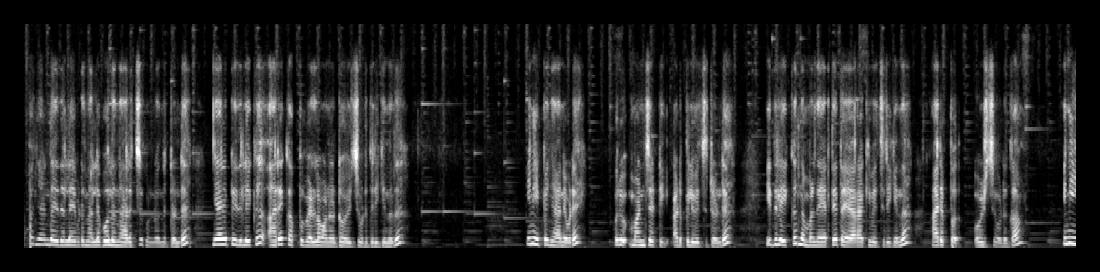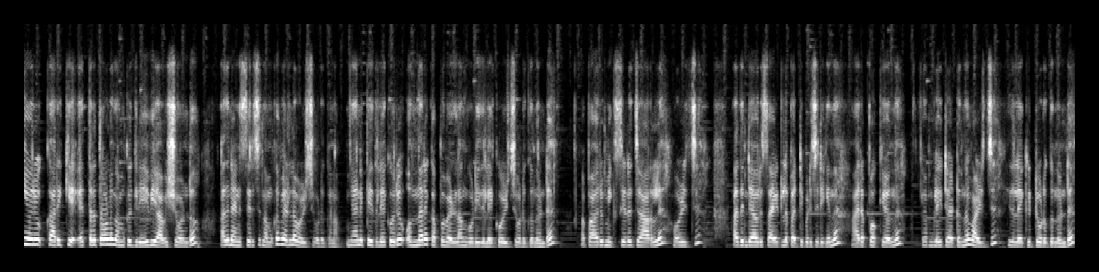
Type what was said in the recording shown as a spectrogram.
അപ്പം ഞാൻ ദാ ഇതെല്ലാം ഇവിടെ നല്ലപോലെ ഒന്ന് അരച്ച് കൊണ്ടുവന്നിട്ടുണ്ട്. ഞാനിപ്പോൾ ഇതിലേക്ക് അര കപ്പ് വെള്ളമാണ് കേട്ടോ ഒഴിച്ചു കൊടുത്തിരിക്കുന്നത്. ഇനിയിപ്പോൾ ഞാനിവിടെ ഒരു മൺചട്ടി അടുപ്പിൽ വെച്ചിട്ടുണ്ട്. ഇതിലേക്ക് നമ്മൾ നേരത്തെ തയ്യാറാക്കി വെച്ചിരിക്കുന്ന അരപ്പ് ഒഴിച്ചു കൊടുക്കാം. ഇനി ഈ ഒരു കറിക്ക് എത്രത്തോളം നമുക്ക് ഗ്രേവി ആവശ്യമുണ്ടോ അതിനനുസരിച്ച് നമുക്ക് വെള്ളം ഒഴിച്ചു കൊടുക്കണം. ഞാനിപ്പോൾ ഇതിലേക്ക് ഒരു ഒന്നര കപ്പ് വെള്ളം കൂടി ഇതിലേക്ക് ഒഴിച്ചു കൊടുക്കുന്നുണ്ട്. അപ്പോൾ ആ ഒരു മിക്സിയുടെ ജാറിൽ ഒഴിച്ച് അതിന്റെ ആ ഒരു സൈഡിൽ പറ്റി പിടിച്ചിരിക്കുന്ന അരപ്പൊക്കെ ഒന്ന് കംപ്ലീറ്റ് ആയിട്ടൊന്ന് വഴിച്ച് ഇതിലേക്ക് ഇട്ട് കൊടുക്കുന്നുണ്ട്.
